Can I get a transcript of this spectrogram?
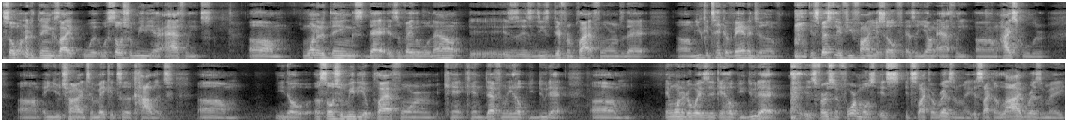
so one of the things like with, with social media and athletes, um, one of the things that is available now is, is these different platforms that um, you can take advantage of, especially if you find yourself as a young athlete, um, high schooler, um, and you're trying to make it to college. Um, you know, a social media platform can can definitely help you do that. Um, and one of the ways it can help you do that is first and foremost, it's it's like a resume. It's like a live resume,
